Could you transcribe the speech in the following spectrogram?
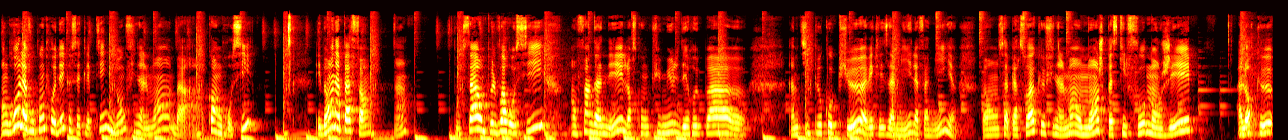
En gros, là, vous comprenez que cette leptine, donc finalement, ben, quand on grossit, eh ben, on n'a pas faim. Hein. donc ça, on peut le voir aussi en fin d'année, lorsqu'on cumule des repas euh, un petit peu copieux avec les amis, la famille, ben, on s'aperçoit que finalement on mange parce qu'il faut manger, alors que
